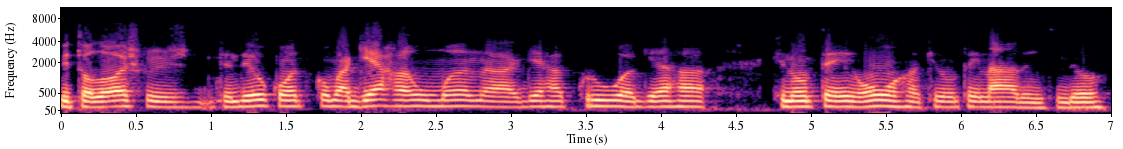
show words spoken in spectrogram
mitológicos, entendeu? Quanto como a guerra humana, a guerra crua, a guerra que não tem honra, que não tem nada, entendeu?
